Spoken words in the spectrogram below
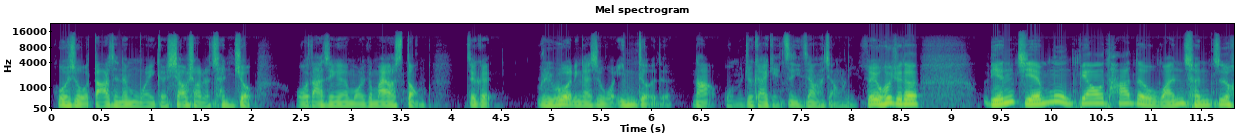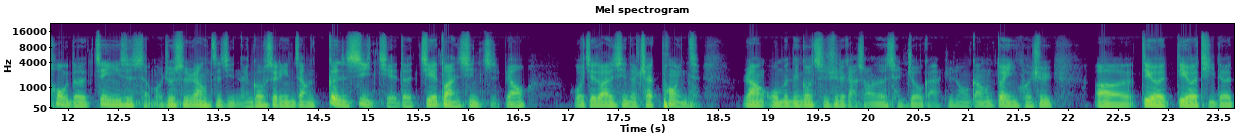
或者是我达成了某一个小小的成就，我达成一个某一个 milestone，这个 reward 应该是我应得的，那我们就该给自己这样的奖励。所以我会觉得，连接目标它的完成之后的建议是什么？就是让自己能够设定这样更细节的阶段性指标或阶段性的 checkpoint，让我们能够持续的感受到那个成就感。就像我刚刚对应回去，呃，第二第二题的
